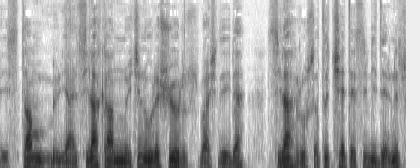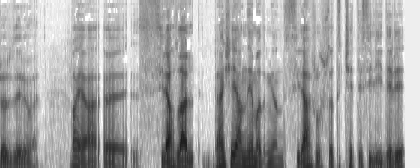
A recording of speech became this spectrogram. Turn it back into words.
İstanbul yani silah kanunu için uğraşıyoruz başlığıyla silah ruhsatı çetesi liderinin sözleri var. Baya e, silahlar ben şey anlayamadım yalnız silah ruhsatı çetesi lideri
